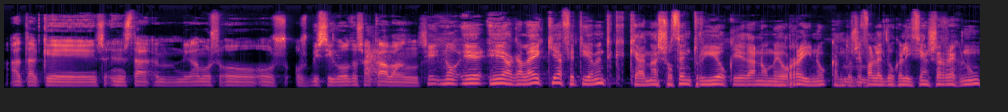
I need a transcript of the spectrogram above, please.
ata que esta, mm, digamos os, os visigodos acaban Sí, no, é, é a Galaequia efectivamente que, que además o centro e o que dá nome ao reino cando uh -huh. se fala do Galicianse Regnum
